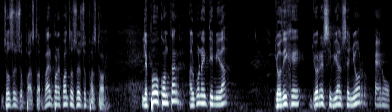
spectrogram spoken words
Yo soy su pastor. A ¿para cuánto soy su pastor? ¿Le puedo contar alguna intimidad? Yo dije, yo recibí al Señor, pero,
